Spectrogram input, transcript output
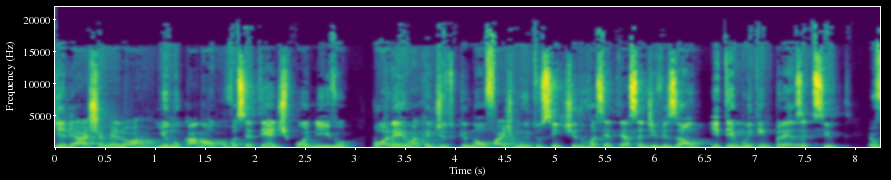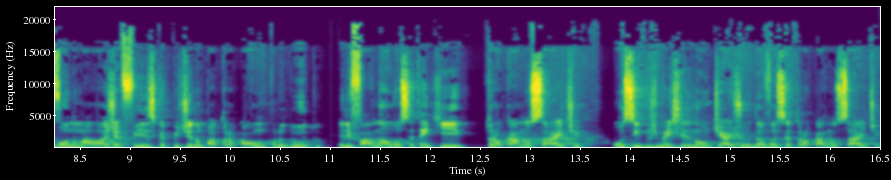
que ele acha melhor e no canal que você tenha disponível. Porém, eu acredito que não faz muito sentido você ter essa divisão. E tem muita empresa que se eu vou numa loja física pedindo para trocar um produto, ele fala: "Não, você tem que trocar no site" ou simplesmente ele não te ajuda a você trocar no site.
